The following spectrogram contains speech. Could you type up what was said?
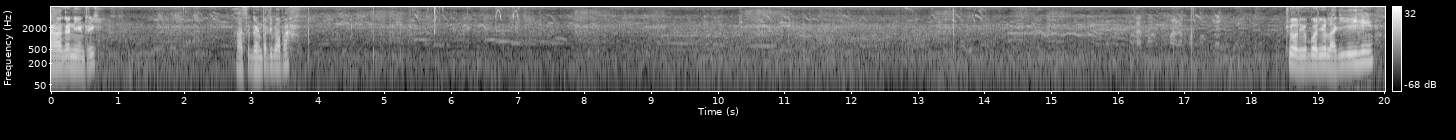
આ આગળની એન્ટ્રી હા સર ગણપતિ બાપા. ચોરીઓ બરીઓ લાગી ગઈ છે.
